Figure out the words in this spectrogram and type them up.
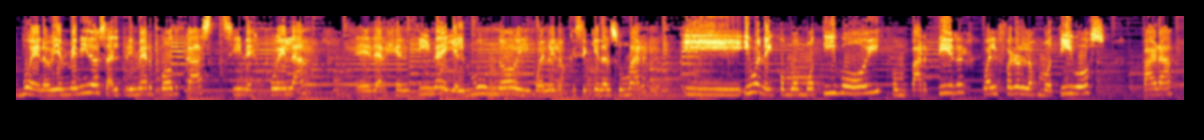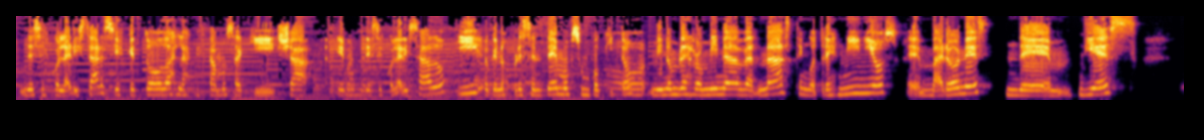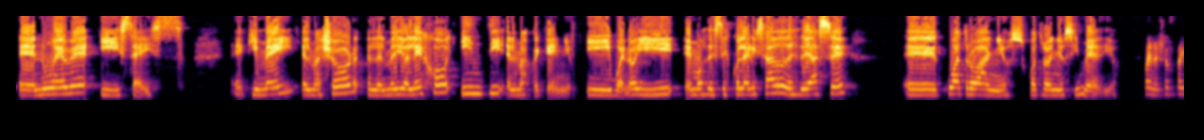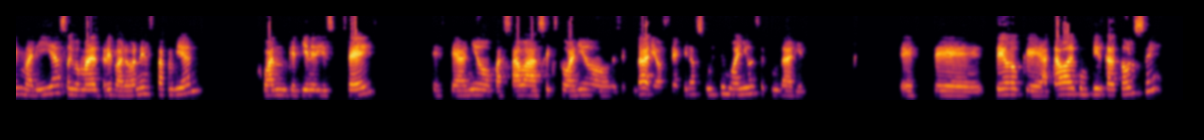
Bueno, bienvenidos al primer podcast sin escuela eh, de Argentina y el mundo y bueno, y los que se quieran sumar. Y, y bueno, y como motivo hoy compartir cuáles fueron los motivos para desescolarizar, si es que todas las que estamos aquí ya hemos desescolarizado y lo que nos presentemos un poquito. Mi nombre es Romina Bernás, tengo tres niños, eh, varones de 10, eh, 9 y 6. Eh, Kimei, el mayor, el del medio Alejo, Inti, el más pequeño. Y bueno, y hemos desescolarizado desde hace eh, cuatro años, cuatro años y medio. Bueno, yo soy María, soy mamá de tres varones también. Juan, que tiene 16, este año pasaba a sexto año de secundaria, o sea que era su último año de secundaria. Este, Teo, que acaba de cumplir 14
